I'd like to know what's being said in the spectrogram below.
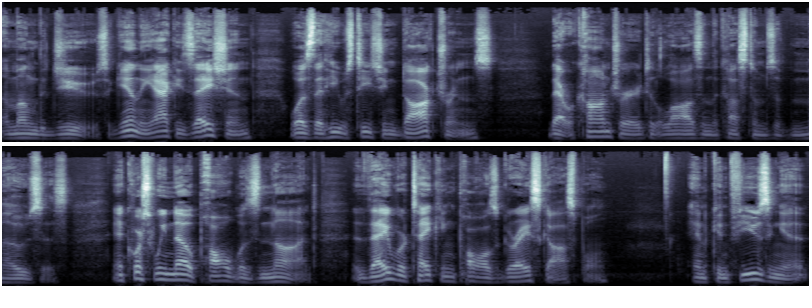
among the Jews. Again, the accusation was that he was teaching doctrines that were contrary to the laws and the customs of Moses. And of course, we know Paul was not. They were taking Paul's grace gospel and confusing it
